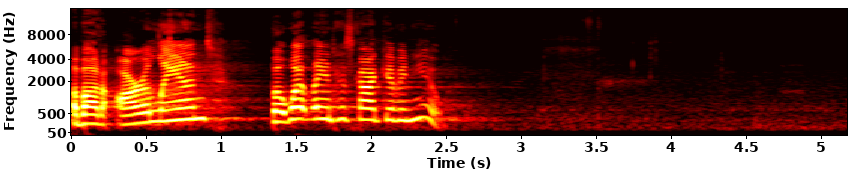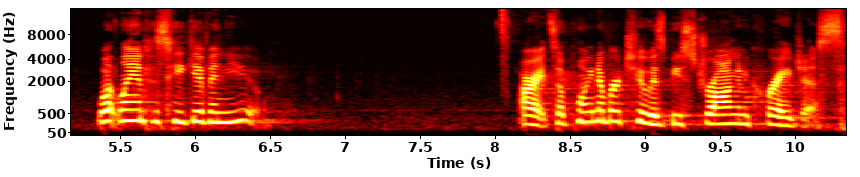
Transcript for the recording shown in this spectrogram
about our land, but what land has God given you? What land has He given you? All right, so point number two is be strong and courageous.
